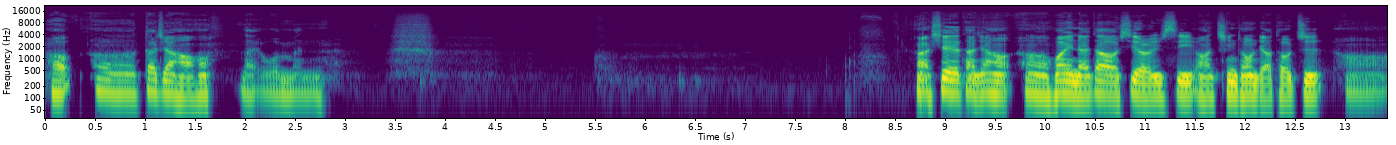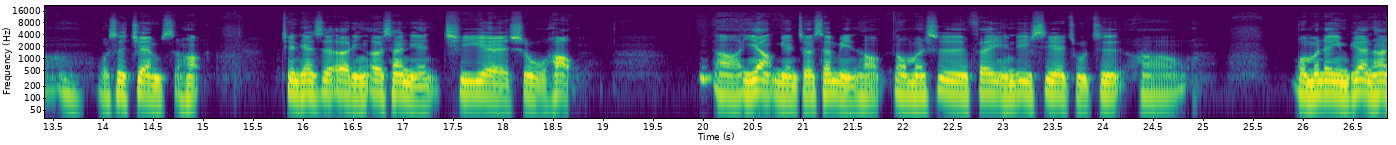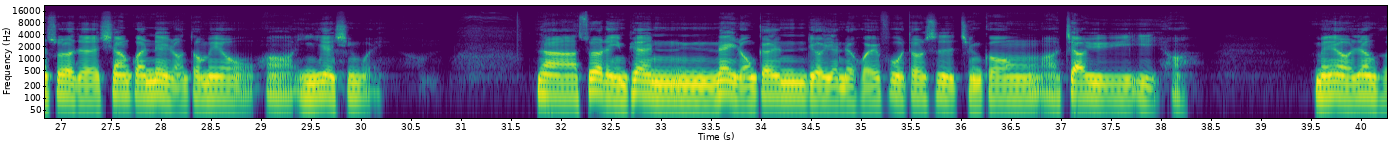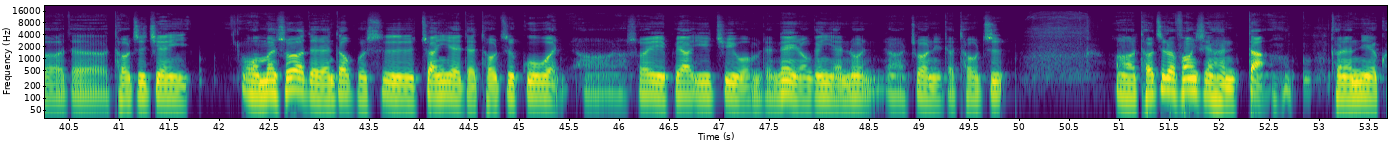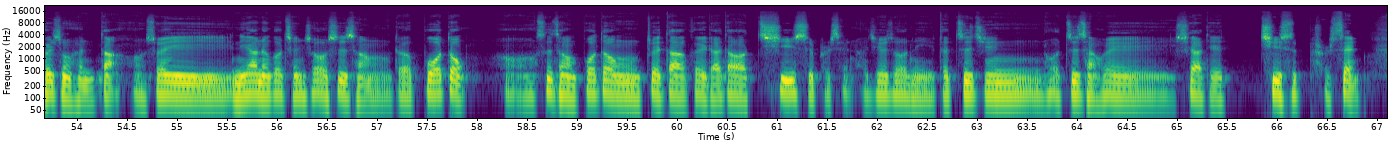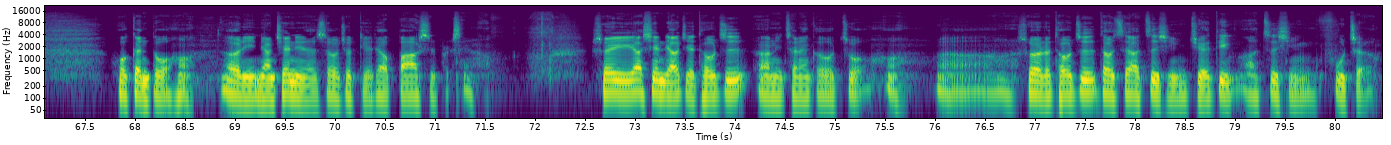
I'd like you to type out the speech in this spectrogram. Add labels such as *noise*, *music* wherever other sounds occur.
好，呃，大家好哈，来我们啊，谢谢大家好，啊，欢迎来到 CLEC 啊，青铜聊投资啊，我是 James 哈，今天是二零二三年七月十五号啊，一样免责声明哈，那我们是非营利事业组织啊。我们的影片和所有的相关内容都没有啊营业行为。那所有的影片内容跟留言的回复都是仅供啊教育意义啊，没有任何的投资建议。我们所有的人都不是专业的投资顾问啊，所以不要依据我们的内容跟言论啊做你的投资。啊，投资的风险很大，可能你也亏损很大啊，所以你要能够承受市场的波动啊，市场波动最大可以来到七十 percent，也就是说你的资金或资产会下跌七十 percent 或更多哈。二零两千年的时候就跌掉八十 percent，所以要先了解投资啊，你才能够做啊啊，所有的投资都是要自行决定啊，自行负责。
